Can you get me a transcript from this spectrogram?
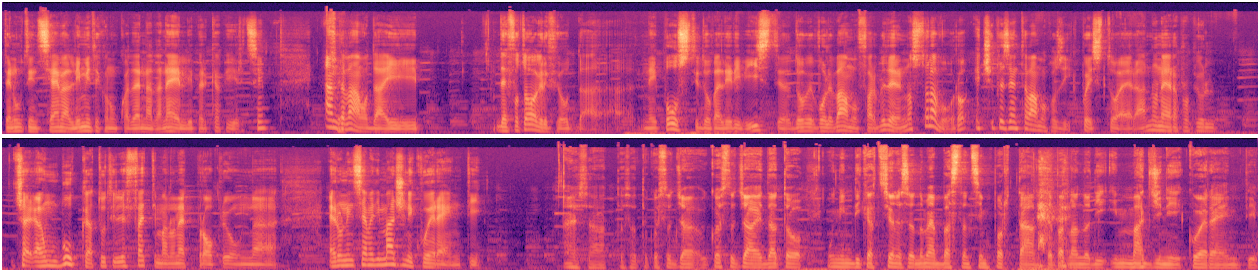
tenuti insieme al limite con un quaderno ad anelli per capirsi. Andavamo sì. dai, dai, fotografi o da, nei posti dove alle riviste, dove volevamo far vedere il nostro lavoro e ci presentavamo così. Questo era, non era proprio il, cioè è un book a tutti gli effetti, ma non è proprio un... era un insieme di immagini coerenti Esatto, esatto. Questo, già, questo già hai dato un'indicazione secondo me abbastanza importante parlando di immagini coerenti.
